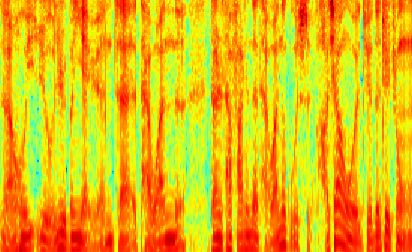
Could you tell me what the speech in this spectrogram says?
然后有日本演员在台湾的，但是它发生在台湾的故事，好像我觉得这种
